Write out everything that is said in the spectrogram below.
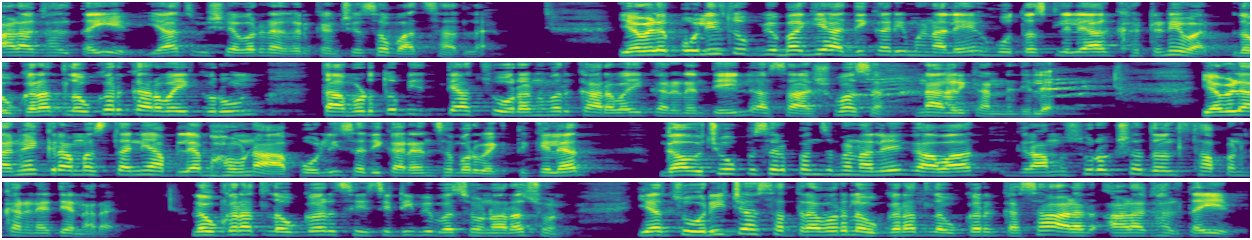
आळा घालता येईल याच विषयावर नागरिकांशी संवाद साधला. यावेळी पोलीस उपविभागीय अधिकारी म्हणाले होत असलेल्या घटनेवर लवकरात लवकर कारवाई करून ताबडतोब त्या चोरांवर कारवाई करण्यात येईल असं आश्वासन नागरिकांना दिलंय. यावेळी अनेक ग्रामस्थांनी आपल्या भावना पोलीस अधिकाऱ्यांसमोर व्यक्त केल्यात. गावचे उपसरपंच म्हणाले गावात ग्रामसुरक्षा दल स्थापन करण्यात येणार आहे. लवकरात लवकर सीसीटीव्ही बसवणार असून या चोरीच्या सत्रावर लवकरात लवकर कसा आळा आळा घालता येईल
